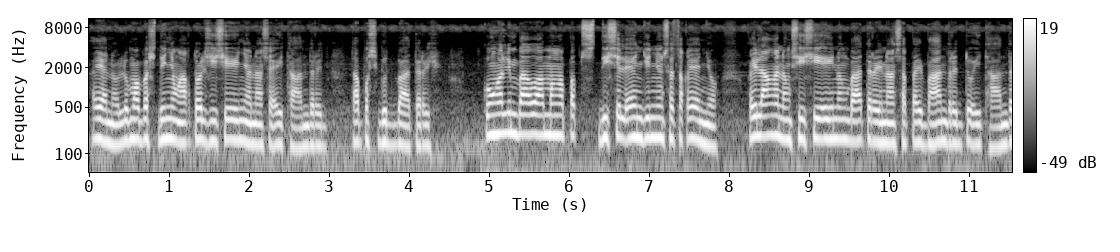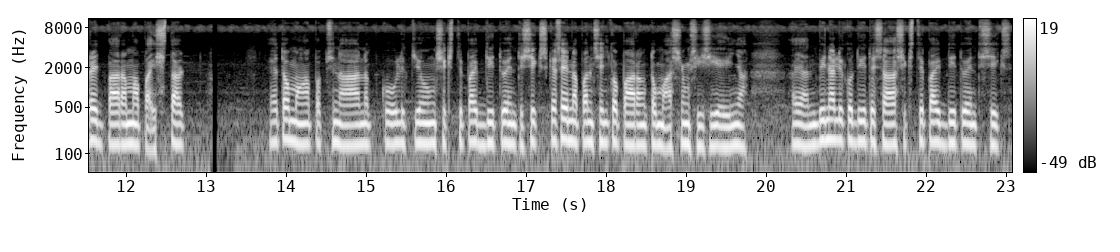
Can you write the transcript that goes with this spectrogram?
Ayan o, lumabas din yung actual cca niya nasa 800. Tapos good battery. Kung halimbawa mga paps diesel engine yung sasakyan nyo, kailangan ang CCA ng battery nasa 500 to 800 para mapa-start. Ito mga paps, hinahanap ko ulit yung 65D26 kasi napansin ko parang tumaas yung CCA niya. Ayan, binalik ko dito sa 65D26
